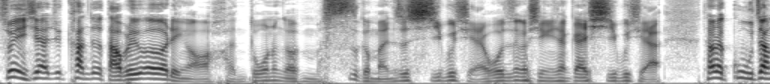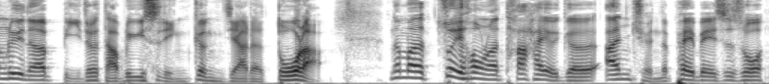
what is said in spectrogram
所以你现在去看这个 W 二零啊，很多那个四个门是吸不起来，或者那个行李箱盖吸不起来，它的故障率呢比这个 W 一四零更加的多了。那么最后呢，它还有一个安全的配备是说，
